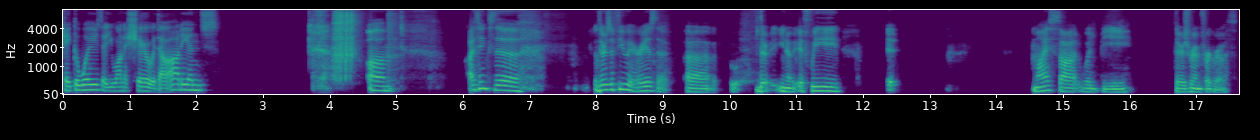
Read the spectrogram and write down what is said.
takeaways that you want to share with our audience? Um, I think the there's a few areas that uh, there. You know, if we, it, my thought would be there's room for growth.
